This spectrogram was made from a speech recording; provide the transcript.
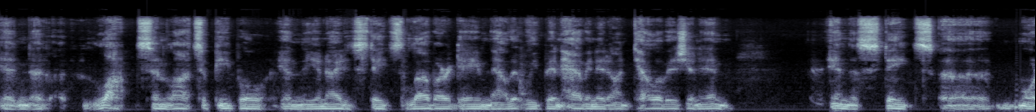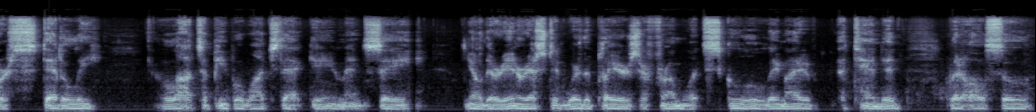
and uh, lots and lots of people in the United States love our game now that we've been having it on television in in the states uh, more steadily. Lots of people watch that game and say, you know, they're interested where the players are from, what school they might have attended, but also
